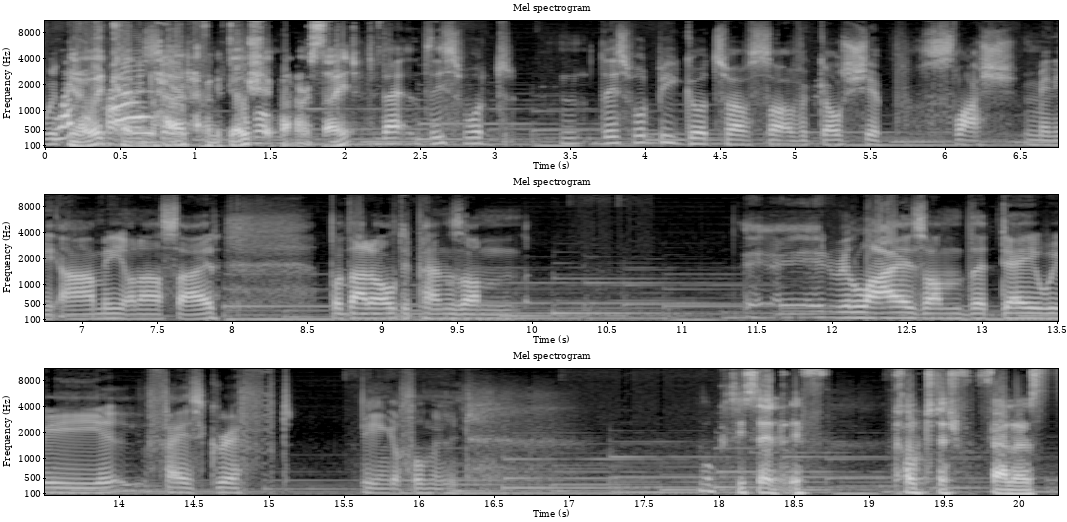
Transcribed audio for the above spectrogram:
Would What You know, it kind of about- hard having a ghost ship on our side. that this would this would be good to have sort of a ghost ship slash mini army on our side, but that all depends on. It, it relies on the day we face Grift being a full moon. Well, because he said if Koltar fell as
